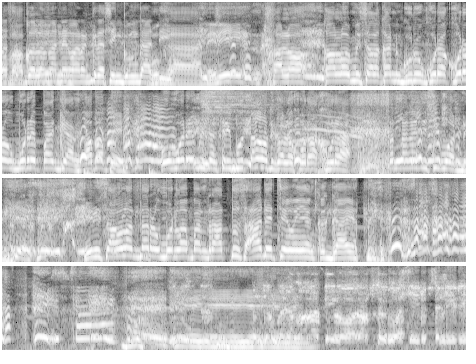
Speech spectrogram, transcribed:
masuk golongan yang orang kita singgung tadi. Bukan. Ini kalau kalau misalkan guru kura-kura umurnya panjang, nggak apa-apa. Umurnya bisa seribu tahun kalau kura-kura. Tenang aja Simon. Iya. Ini Allah ntar umur 800 ada cewek yang kegaet. Iya iya iya iya. Udah iya. banyak banget nih lo orang masih hidup sendiri.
